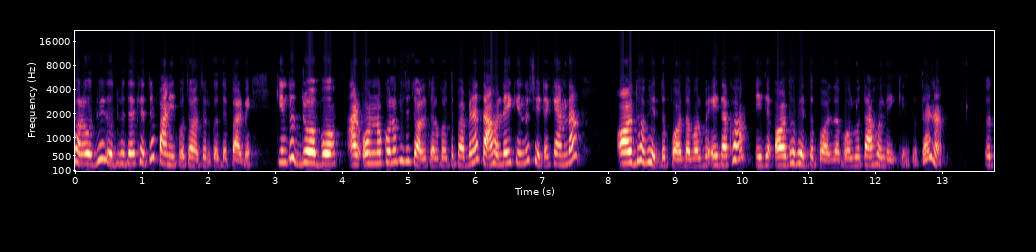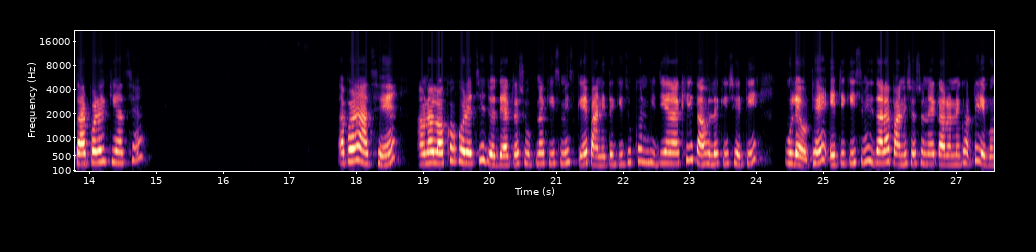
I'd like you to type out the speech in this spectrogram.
ধরো উদ্ভিদ, উদ্ভিদের ক্ষেত্রে পানি চলাচল করতে পারবে। কিন্তু দ্রব আর অন্য কোনো কিছু চলাচল করতে পারবে না, তাহলেই কিন্তু সেটাকে আমরা অর্ধভেদ্য পর্দা বলব। এই দেখো, এই যে অর্ধভেদ্য পর্দা বলব, তাহলেই কিন্তু, তাই না? তো তারপরে কি আছে? তারপরে আছে, আমরা লক্ষ্য করেছি যদি একটা শুকনো কিশমিশকে পানিতে কিছুক্ষণ ভিজিয়ে রাখি, তাহলে কি সেটি ফুলে ওঠে। এটি কিশমিশ দ্বারা পানি শোষণের কারণে ঘটে এবং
